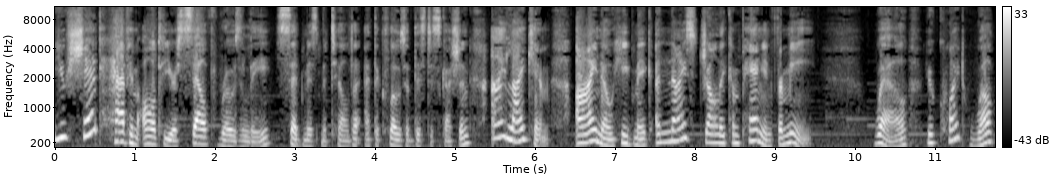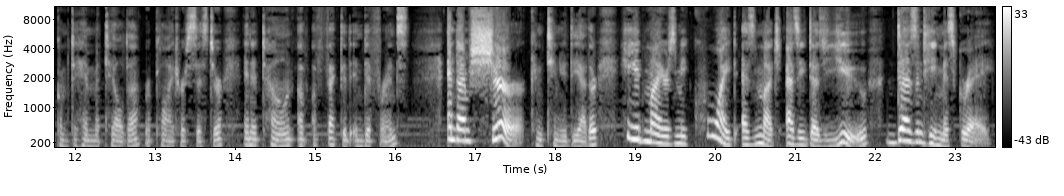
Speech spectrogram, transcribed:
"You shan't have him all to yourself, Rosalie," said Miss Matilda at the close of this discussion. "I like him. I know he'd make a nice jolly companion for me." Well, you're quite welcome to him, Matilda, replied her sister in a tone of affected indifference. And I'm sure, continued the other, he admires me quite as much as he does you, doesn't he, Miss Grey?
